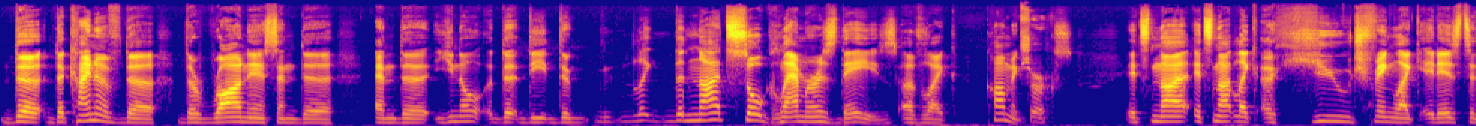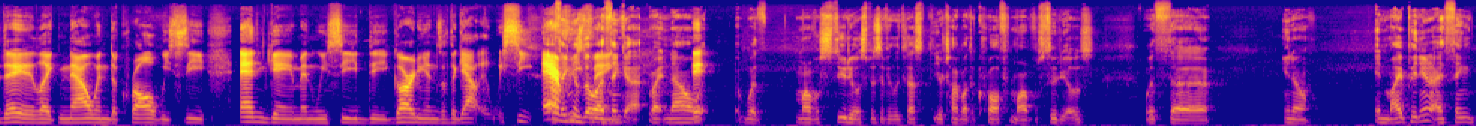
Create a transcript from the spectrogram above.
the the kind of the the rawness and the and the you know the the the like the not so glamorous days of like comic Sure. books. It's not it's not like a huge thing like it is today. Like now in the crawl we see Endgame and we see the Guardians of the Galaxy. We see the everything. thing is, though, I think uh, right now It- with Marvel Studios specifically, 'cause that's you're talking about the crawl for Marvel Studios, with uh, you know, in my opinion, I think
